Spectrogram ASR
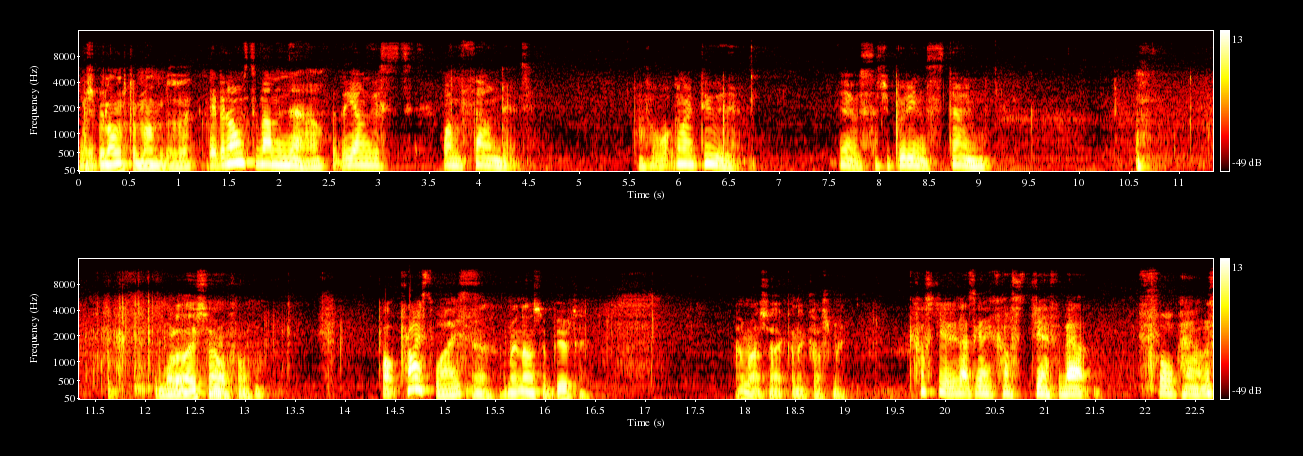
This belongs to Mum, does it? It belongs to Mum now, but the youngest one found it. I thought, what can I do with it? You know, it was such a brilliant stone. And what do they sell for? What, price-wise? Yeah, I mean, that's a beauty. How much is that going to cost me? Cost you? That's going to cost Jeff about four pounds.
